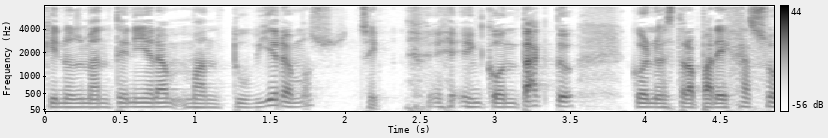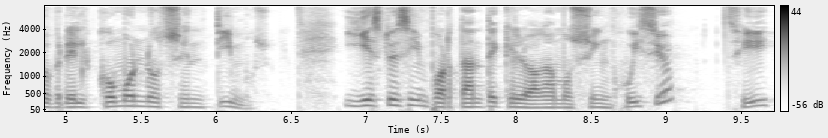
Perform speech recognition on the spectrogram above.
que nos manteniera, mantuviéramos, sí, en contacto con nuestra pareja sobre el cómo nos sentimos. Y esto es importante que lo hagamos sin juicio, ¿sí?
